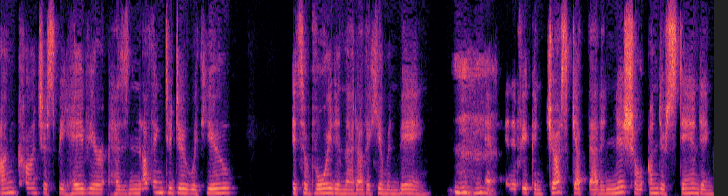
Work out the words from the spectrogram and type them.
unconscious behavior has nothing to do with you, it's a void in that other human being. Mm-hmm. And, and if you can just get that initial understanding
